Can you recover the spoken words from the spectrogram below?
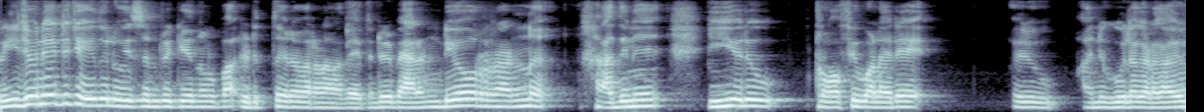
റീജുവിനേറ്റ് ചെയ്തു ലൂയിസ് എൻട്രിക്ക് എന്നുള്ള എടുത്തു തന്നെ പറയണം. അദ്ദേഹത്തിന്റെ ഒരു വാലണ്ടിയോർ റണ്ണ് അതിന് ഈ ഒരു ട്രോഫി വളരെ ഒരു അനുകൂല ഘടകം.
